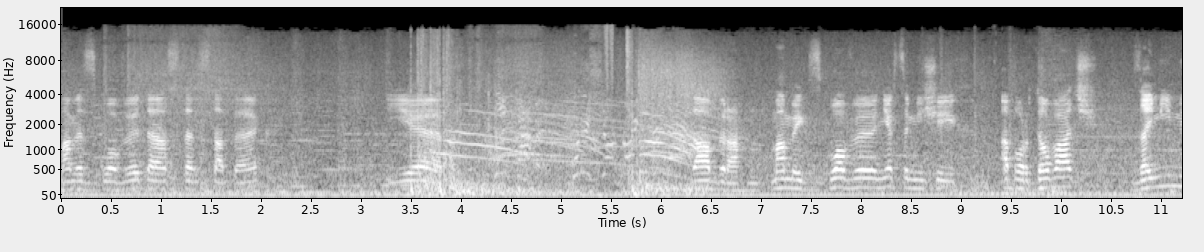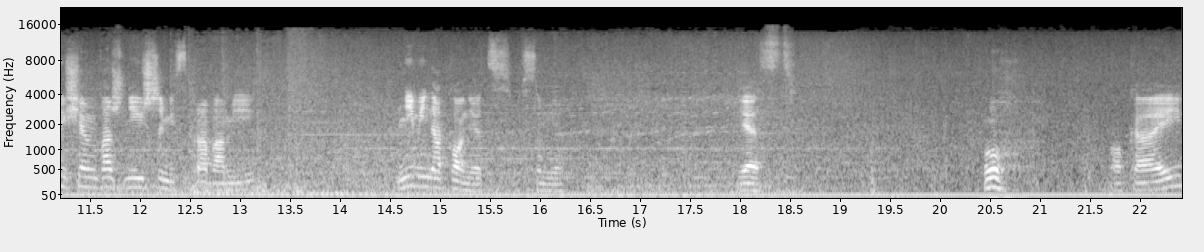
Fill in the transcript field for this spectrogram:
Mamy z głowy, teraz ten statek. Jeb. Dobra, mamy ich z głowy, nie chce mi się ich abordować. Zajmijmy się ważniejszymi sprawami. Nimi na koniec, w sumie. Jest. Uff. Okej.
